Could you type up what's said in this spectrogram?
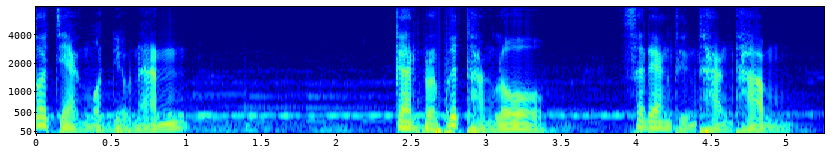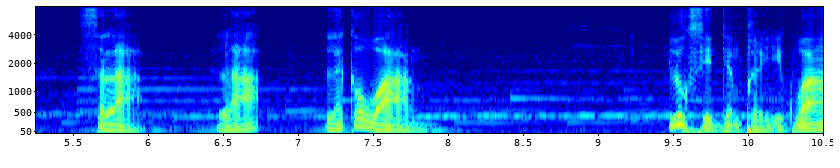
ก็แจกหมดเดี๋ยวนั้น การประพฤติทางโลกแสดงถึงทางธรรม สละ ละ และก็วาง ลูกศิษย์ยังเผยอีกว่า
